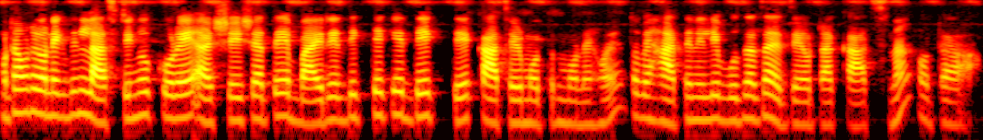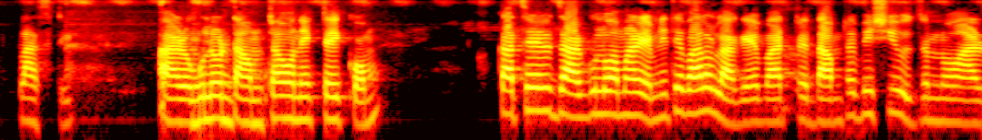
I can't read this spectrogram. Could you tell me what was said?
মোটামুটি অনেকদিন লাস্টিংও করে, আর সেই সাথে বাইরের দিক থেকে দেখতে কাচের মতন মনে হয়। তবে হাতে নিলে বোঝা যায় যে ওটা কাচ না, ওটা প্লাস্টিক আর ওগুলোর দামটা অনেকটাই কম। কাচের জারগুলো আমার এমনিতে ভালো লাগে বাট দামটা বেশি, ওই জন্য আর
